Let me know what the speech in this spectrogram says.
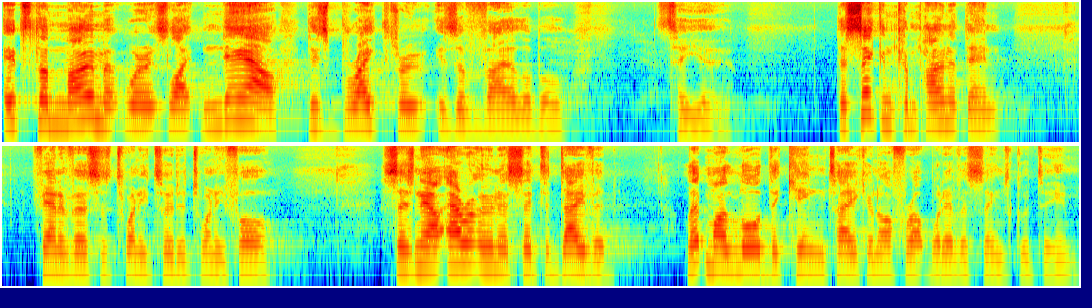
it's the moment where it's like, now this breakthrough is available to you. The second component, then, found in verses 22 to 24, says, Now Araunah said to David, Let my lord the king take and offer up whatever seems good to him.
